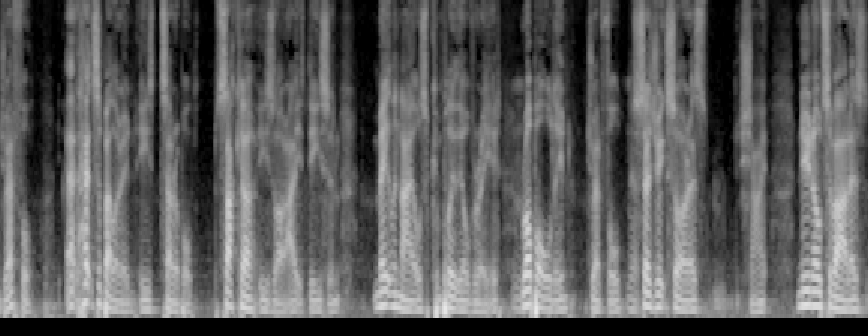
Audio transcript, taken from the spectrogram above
dreadful. Uh, Hector Bellerin, he's terrible. Saka, he's all right, he's decent. Maitland Niles, completely overrated. Rob Holding, dreadful. Yeah. Cedric Soares, shite. Nuno Tavares,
